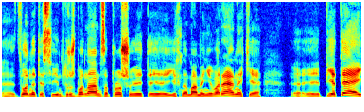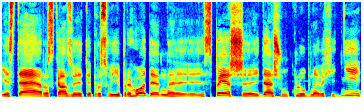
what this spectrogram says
Е, Дзвоните своїм дружбанам, запрошуєте їх на мамині вареники, п'єте, їсте, розказуєте про свої пригоди, спиш, йдеш у клуб на вихідні,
